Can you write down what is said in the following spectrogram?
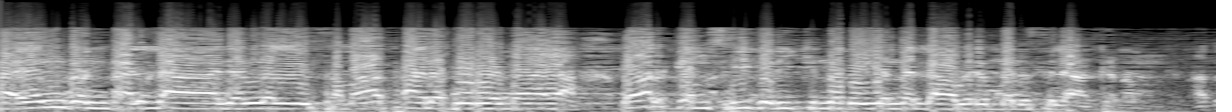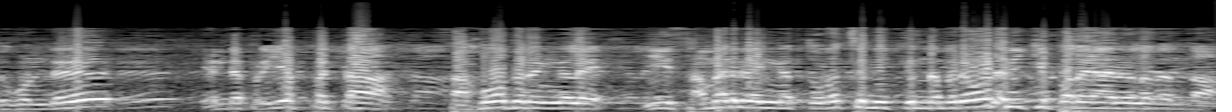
ഭയം കൊണ്ടല്ല ഞങ്ങൾ സമാധാനപൂർവമായ മാർഗം സ്വീകരിക്കുന്നത് എന്നെല്ലാവരും മനസ്സിലാക്കണം അതുകൊണ്ട് എന്റെ പ്രിയപ്പെട്ട സഹോദരങ്ങളെ ഈ സമരരംഗത്ത് ഉറച്ചു നിൽക്കുന്നവരോട് എനിക്ക് പറയാനുള്ളത് എന്താ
